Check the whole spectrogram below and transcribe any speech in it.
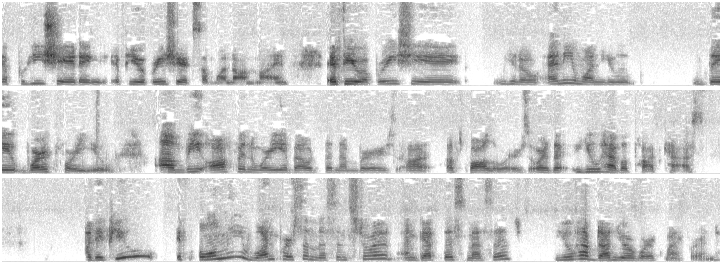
appreciating if you appreciate someone online. If you appreciate you know anyone you they work for you. Um, we often worry about the numbers uh, of followers or that you have a podcast. But if you if only one person listens to it and get this message, you have done your work, my friend.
